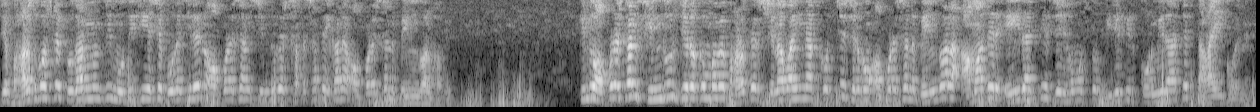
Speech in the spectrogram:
যে ভারতবর্ষের প্রধানমন্ত্রী মোদীজি এসে বলেছিলেন, অপারেশন সিন্দুরের সাথে সাথে এখানে অপারেশন বেঙ্গল হবে। কিন্তু অপারেশন সিন্দুর যেরকম ভাবে ভারতের সেনাবাহিনী করছে, সেরকম অপারেশন বেঙ্গল আমাদের এই রাজ্যে যে সমস্ত বিজেপির কর্মীরা আছে, তারাই করে নেবে।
